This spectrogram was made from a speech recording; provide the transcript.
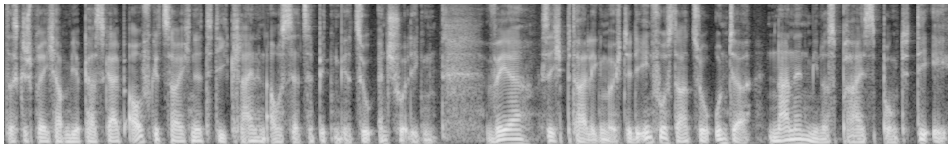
Das Gespräch haben wir per Skype aufgezeichnet. Die kleinen Aussätze bitten wir zu entschuldigen. Wer sich beteiligen möchte, die Infos dazu unter nannen-preis.de.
